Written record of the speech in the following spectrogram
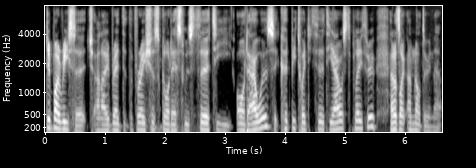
did my research and I read that the voracious goddess was 30 odd hours. It could be 20 30 hours to play through, and I was like, I'm not doing that.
